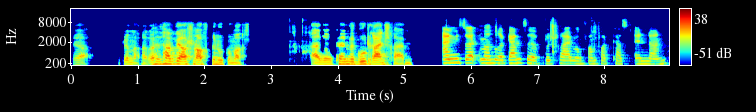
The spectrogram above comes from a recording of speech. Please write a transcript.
Ja, genau. Das haben wir auch schon oft genug gemacht. Also können wir gut reinschreiben. Eigentlich sollten wir unsere ganze Beschreibung vom Podcast ändern.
